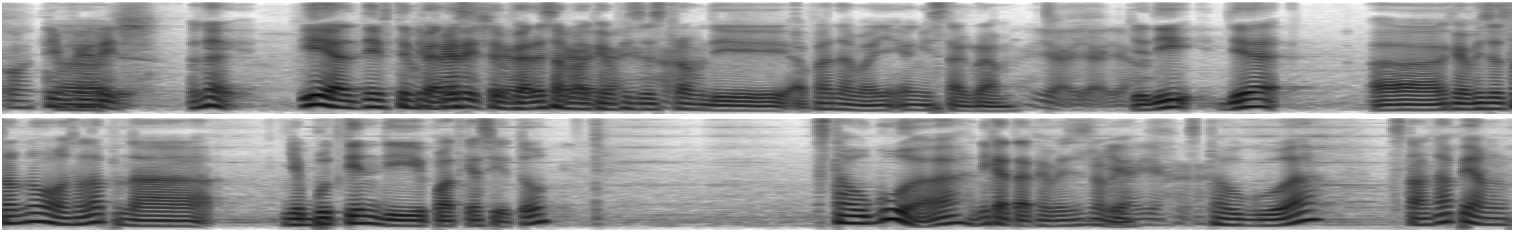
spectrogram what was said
Oh, Tim Eh, Ferris. Enggak, iya Tim, Tim, Tim Ferris, Ferris Tim ya? Ferris sama Iya, iya, Kevin iya. Systrom di apa namanya yang Instagram. Iya, iya, iya. Jadi dia eh, Kevin Systrom tuh kalau salah pernah nyebutin di podcast itu. Setahu gua, ini kata Kevin Systrom Iya, ya. iya. Setahu gua startup yang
